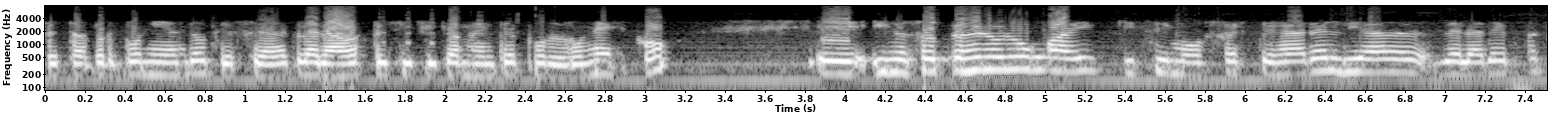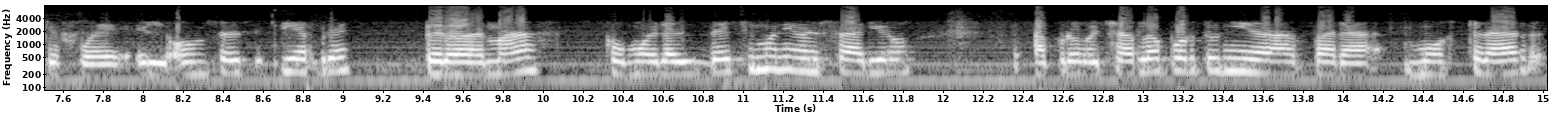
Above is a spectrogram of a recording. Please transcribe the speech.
se está proponiendo que sea declarado específicamente por la UNESCO. Eh, y nosotros en Uruguay quisimos festejar el Día de, de la Arepa, que fue el 11 de septiembre, pero además, como era el décimo aniversario, aprovechar la oportunidad para mostrar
